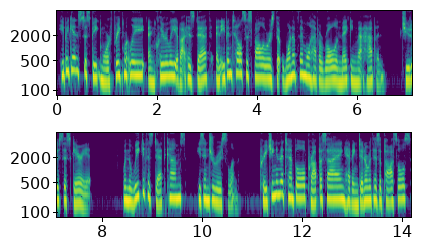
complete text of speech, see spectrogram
He begins to speak more frequently and clearly about his death and even tells his followers that one of them will have a role in making that happen Judas Iscariot. When the week of his death comes, he's in Jerusalem preaching in the temple, prophesying, having dinner with his apostles,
